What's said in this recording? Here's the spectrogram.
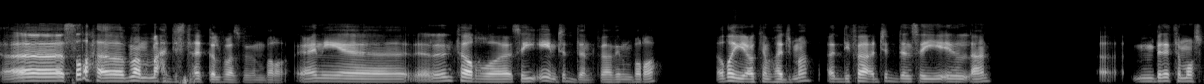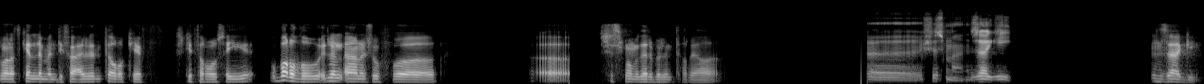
آه، الصراحة ما ما حد يستحق الفوز في المباراة. يعني آه، الإنتر سيئين جدا في هذه المباراة. ضيعوا كم هجمة. الدفاع جدا سيء إلى الآن. آه، من بداية الموسم أنا أتكلم عن دفاع الإنتر وكيف إيش كثر هو سيء. وبرضه إلى الآن أشوف شو اسمه مدرب الإنتر يا شو اسمه زاقي انزاقي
